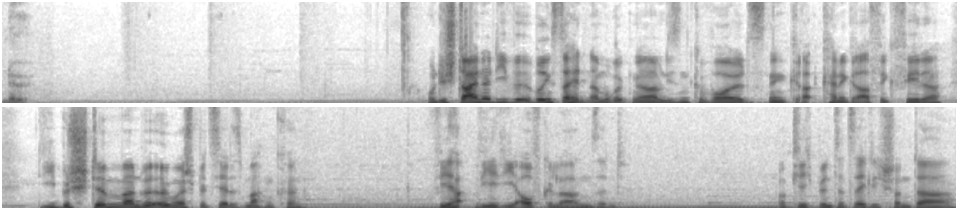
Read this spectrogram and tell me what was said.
nö. Und die Steine, die wir übrigens da hinten am Rücken haben, die sind gewollt. Das ist Gra keine Grafikfehler. Die bestimmen, wann wir irgendwas Spezielles machen können. Wie, wie die aufgeladen sind. Okay, ich bin tatsächlich schon da.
